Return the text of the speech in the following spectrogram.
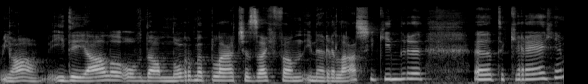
ja, ideale of dat normenplaatje zag van in een relatie kinderen uh, te krijgen.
